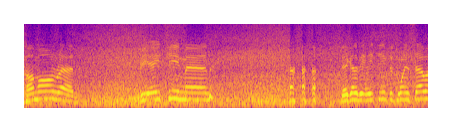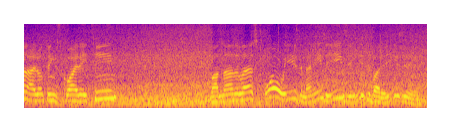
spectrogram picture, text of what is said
Come on, red. B18, man. They're gonna be 18 to 27. I don't think it's quite 18. but nonetheless whoa easy man easy easy easy buddy easy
